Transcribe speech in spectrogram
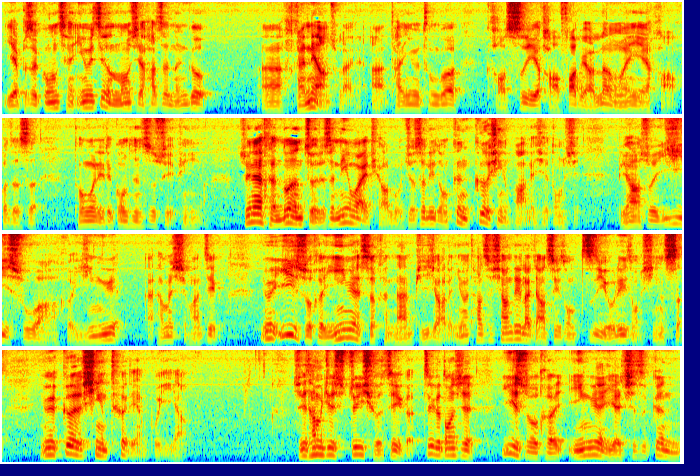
也不是工程，因为这种东西它是能够，呃，衡量出来的啊。它因为通过考试也好，发表论文也好，或者是通过你的工程师水平也好，所以呢，很多人走的是另外一条路，就是那种更个性化的一些东西，比方说艺术啊和音乐，哎，他们喜欢这个，因为艺术和音乐是很难比较的，因为它是相对来讲是一种自由的一种形式，因为个性特点不一样。所以他们就追求这个这个东西，艺术和音乐也其实更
